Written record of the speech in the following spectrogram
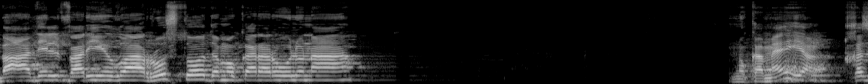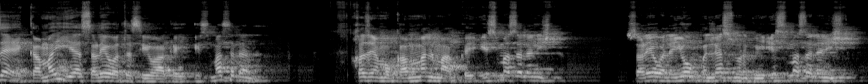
بعد الفریضه رستو د مقررولنا نو کمیا خزه کمیا سړی وته سیوا کوي اس مثلا خزه مکمل ما کوي اس مثلا نشته سړی ولا یو پلس ور کوي اس مثلا نشته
